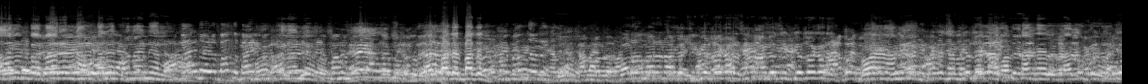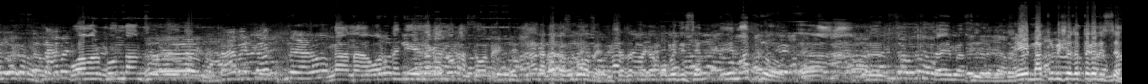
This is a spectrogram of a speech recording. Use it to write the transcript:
আলামিন ভাই মারেন না ওনারে থানায় নিয়ে না থানায় নিয়ে না আর বাদেন বাদেন ভাই আমি আমার টাঙ্গাইল লাগু করে ও আমার ফোন দামছে না না ওর নাকি এ জায়গায় লোক আছে অনেক। বিশ হাজার টাকা কবে দিচ্ছেন এই মাত্র এই মাত্র বিশ হাজার টাকা দিচ্ছেন?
